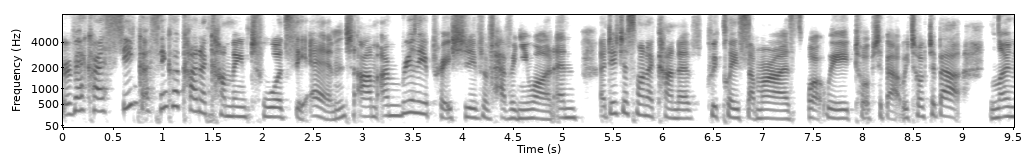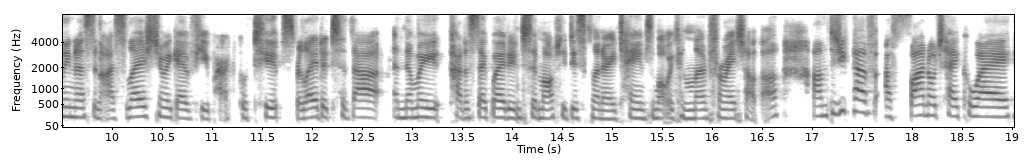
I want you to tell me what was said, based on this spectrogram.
Rebecca, I think I think we're kind of coming towards the end. Um, I'm really appreciative of having you on, and I did just want to kind of quickly summarize what we talked about. We talked about loneliness and isolation. We gave a few practical tips related to that, and then we kind of segued into multidisciplinary teams and what we can learn from each other. Um, did you have a final takeaway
